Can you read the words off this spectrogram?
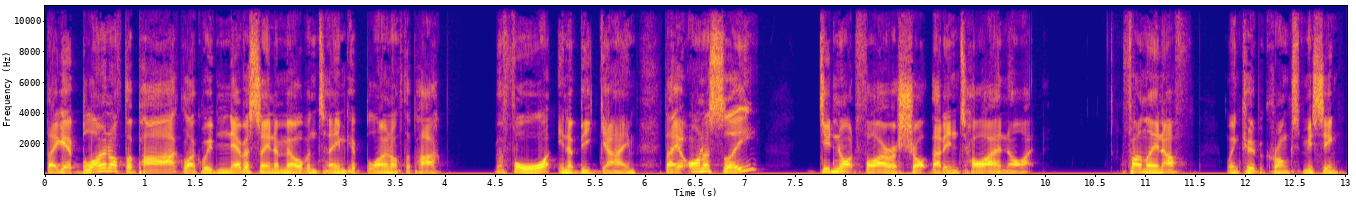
They get blown off the park like we've never seen a Melbourne team get blown off the park before in a big game. They honestly did not fire a shot that entire night. Funnily enough, when Cooper Cronk's missing.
